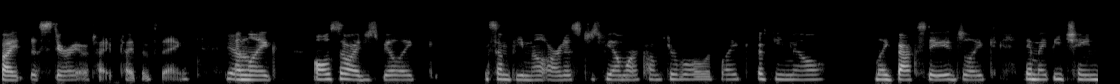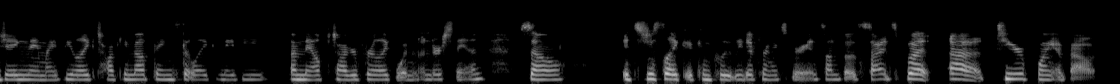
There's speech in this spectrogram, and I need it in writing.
fight the stereotype type of thing. Yeah. And like also I just feel like some female artists just feel more comfortable with like a female like backstage like they might be changing they might be like talking about things that like maybe a male photographer like wouldn't understand so it's just like a completely different experience on both sides. But uh, to your point about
